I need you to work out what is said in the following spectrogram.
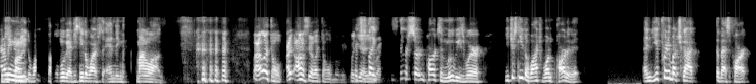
I don't even probably- need to watch the whole movie. I just need to watch the ending monologue. I like the whole. I honestly I like the whole movie, but It's yeah, like right. there are certain parts of movies where you just need to watch one part of it, and you've pretty much got the best part.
